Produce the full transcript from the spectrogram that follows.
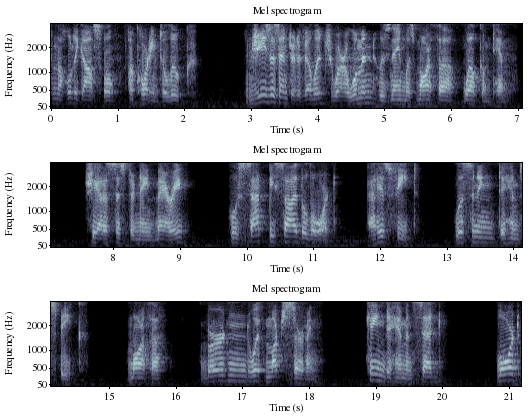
from the Holy Gospel according to Luke. Jesus entered a village where a woman whose name was Martha welcomed him. She had a sister named Mary who sat beside the Lord at his feet, listening to him speak. Martha, burdened with much serving, came to him and said, Lord,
